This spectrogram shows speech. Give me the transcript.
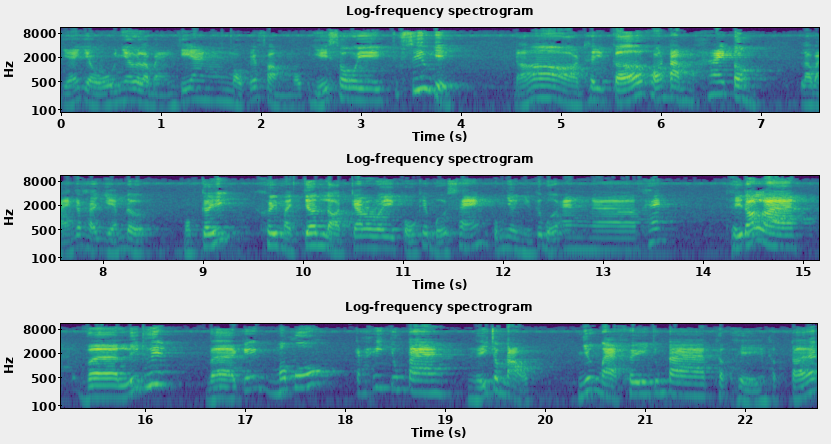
Giả dụ như là bạn chỉ ăn một cái phần, một dĩa xôi chút xíu gì. Đó thì cỡ khoảng tầm 2 tuần là bạn có thể giảm được một ký khi mà trên lệch calorie của cái bữa sáng cũng như những cái bữa ăn à, khác. Thì đó là về lý thuyết, về cái mong muốn, cái chúng ta nghĩ trong đầu. Nhưng mà khi chúng ta thực hiện thực tế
